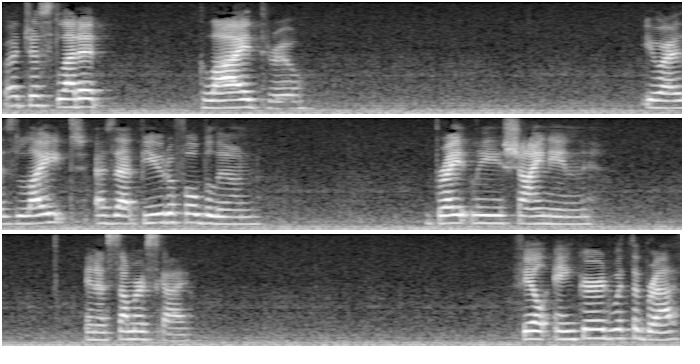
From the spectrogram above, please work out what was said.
but just let it glide through. You are as light as that beautiful balloon, brightly shining in a summer sky. Feel anchored with the breath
